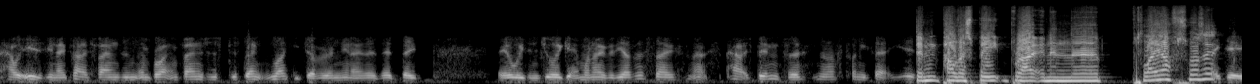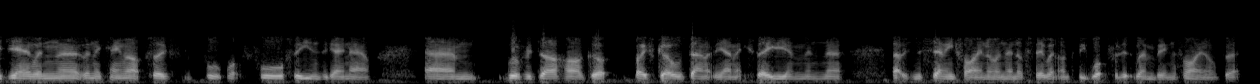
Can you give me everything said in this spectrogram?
how it is. You know, Palace fans and, and Brighton fans just just don't like each other, and you know they, they they always enjoy getting one over the other. So that's how it's been for the last 20, 30 years. Didn't Palace beat Brighton in the playoffs, was it? They did, yeah, when uh, when they came up. So four, what four seasons ago now, um, Wilfried Zaha got both goals down at the Amex Stadium, and uh, that was in the semi-final. And then obviously they went on to beat Watford at Wembley in the final. But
